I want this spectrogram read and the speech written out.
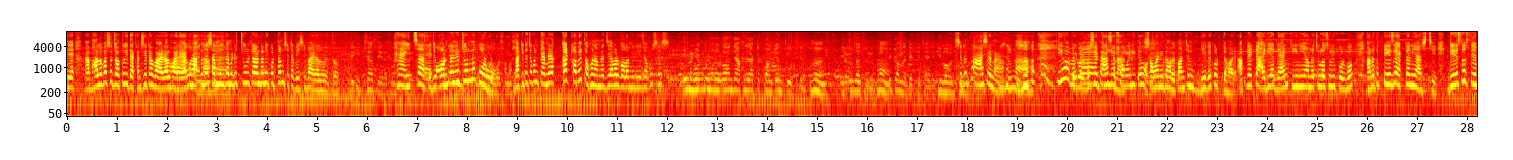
যে ভালোবাসা যতই দেখান সেটা ভাইরাল হয় না। এখন আপনাদের সামনে হ্যাঁ। যদি আমি একটা চুল টানাটানি করতাম সেটা বেশি ভাইরাল হতো ইচ্ছা আছে এরকম। হ্যাঁ ইচ্ছা আছে হ্যাঁ, যে কন্টেন্টের জন্য করব বাকিটা যখন ক্যামেরা কাট হবে তখন আমরা যে আবার গলা মিলিয়ে যাব শেষ। এই মুহূর্তে মনে করেন যে আপনারা একটা কন্টেন্ট করছেন। হুম। এই চুলা চুলি হুম। এটা আমরা দেখতে চাই যে কীভাবে সেটা তো আসে না। কীভাবে করব সেটা আসে না। সময় নিতে হবে। সময় নিতে হবে কন্টেন্ট ভেবে করতে হয়। আপনি একটা আইডিয়া দেন কি নিয়ে আমরা চুলাচুলি করব। আমরা তো পেজও একটা নিয়ে আসছি ড্রেসও সেম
